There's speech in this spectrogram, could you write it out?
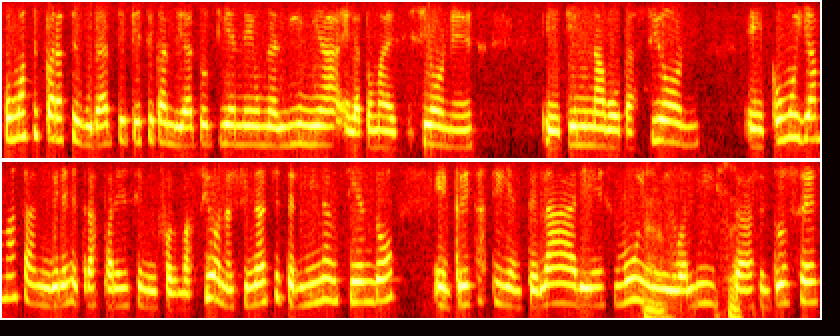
¿Cómo haces para asegurarte que ese candidato tiene una línea en la toma de decisiones, eh, tiene una votación? Eh, ¿Cómo llamas a niveles de transparencia en información? Al final se terminan siendo empresas clientelares, muy individualistas. Entonces,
